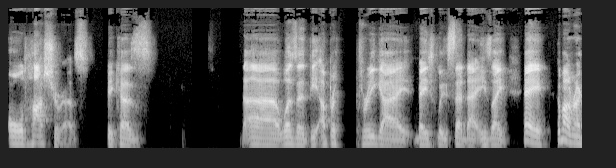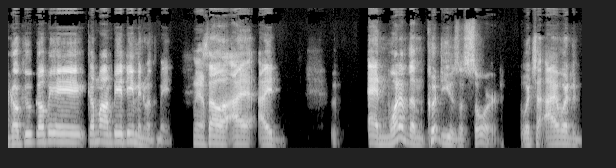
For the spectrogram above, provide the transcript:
old Hashiras because uh was it the upper three guy basically said that he's like, hey, come on, Rengoku, go be come on, be a demon with me. Yeah. So I I and one of them could use a sword, which I would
